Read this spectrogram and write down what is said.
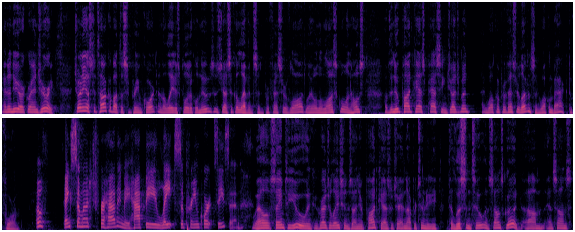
and a New York grand jury. Joining us to talk about the Supreme Court and the latest political news is Jessica Levinson, professor of law at Loyola Law School and host of the new podcast, Passing Judgment. And welcome, Professor Levinson. Welcome back to Forum. Thanks so much for having me. Happy late Supreme Court season. Well, same to you, and congratulations on your podcast, which I had an opportunity to listen to, and sounds good. Um, and sounds,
